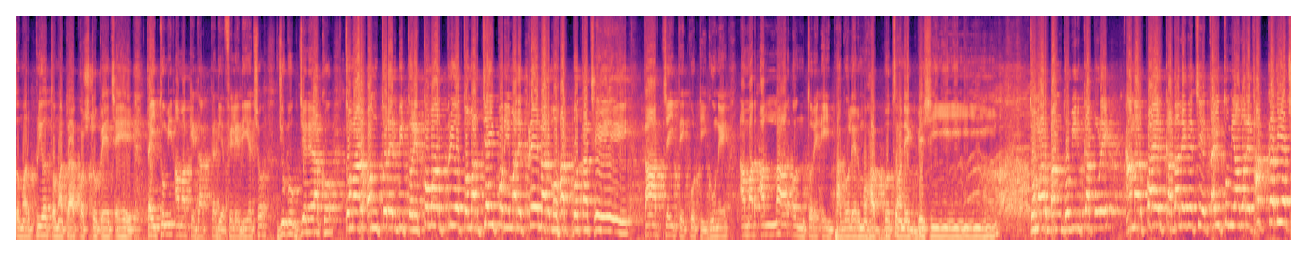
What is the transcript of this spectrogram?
তোমার প্রিয়তমাটা কষ্ট পেয়েছে। তাই তুমি আমাকে ধাক্কা দিয়ে ফেলে দিয়েছ। যুবক, জেনে রাখো, তোমার অন্তরের ভিতরে তোমার প্রিয় তোমার যেই পরিমাণে প্রেম আর মহাব্বত আছে তার চাইতে কোটি গুণে আমার আল্লাহর অন্তরে এই পাগলের মহাব্বত অনেক বেশি। তোমার বান্ধবীর কাপড়ে আমার পায়ের কাদা লেগেছে, তাই তুমি আমারে ধাক্কা দিয়েছ।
